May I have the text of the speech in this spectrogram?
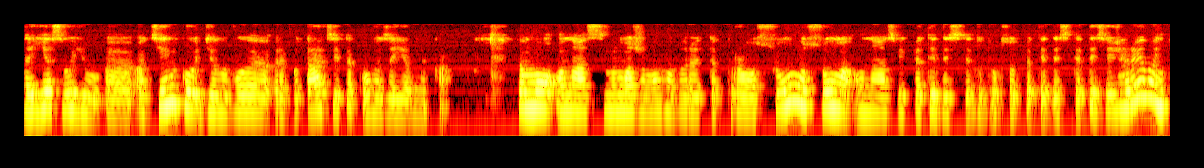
дає свою е, оцінку ділової репутації такого заявника. Тому у нас ми можемо говорити про суму. Сума у нас від 50 до 250 тисяч гривень,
